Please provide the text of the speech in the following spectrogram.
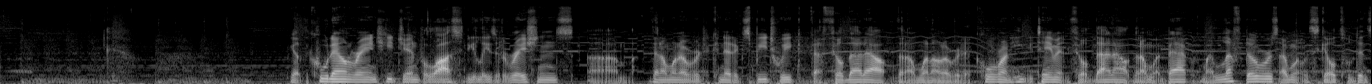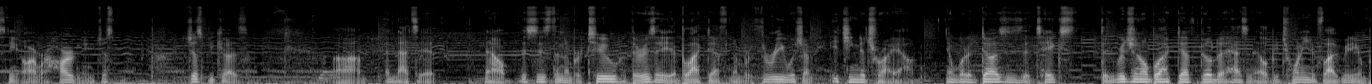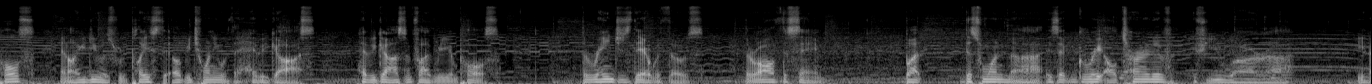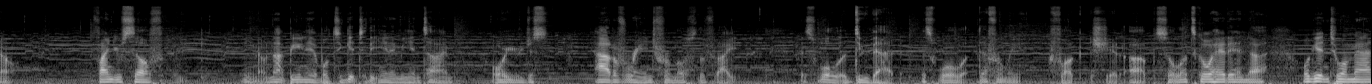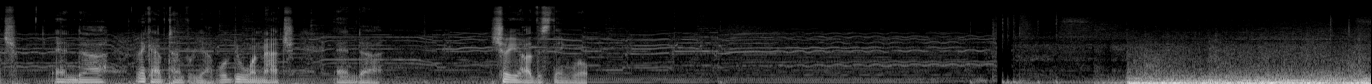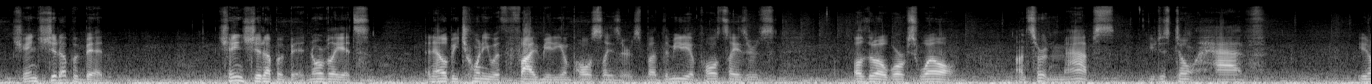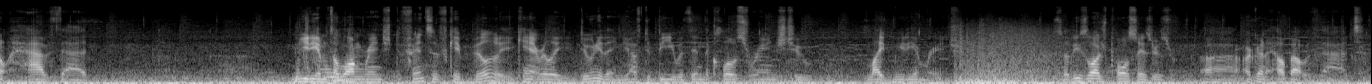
We got the cooldown range, heat gen, velocity, laser durations. Um, then I went over to kinetic speed tweak, got filled that out. Then I went on over to cool run heat containment filled that out. Then I went back with my leftovers. I went with skeletal density armor hardening, just just because. Um, and that's it. Now, this is the number two. There is a Black Death number three, which I'm itching to try out. And what it does is it takes the original Black Death build that has an LB20 and 5 medium pulse, and all you do is replace the LB20 with a heavy Gauss. Heavy Gauss and 5 medium pulse. The range is there with those. They're all the same. But this one uh, is a great alternative if you are, uh, you know, find yourself, you know, not being able to get to the enemy in time, or you're just out of range for most of the fight. This will do that. This will definitely fuck shit up. So let's go ahead and uh, we'll get into a match. And uh, I think I have time for, yeah, we'll do one match and uh, show you how this thing will. Changed it up a bit. Changed it up a bit. Normally it's an LB20 with 5 medium pulse lasers, but the medium pulse lasers although it works well on certain maps you just don't have you don't have that medium to long range defensive capability. You can't really do anything. You have to be within the close range to light medium range. So these large pulse lasers uh, are going to help out with that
